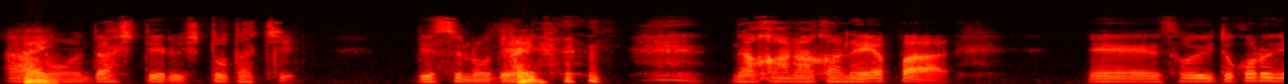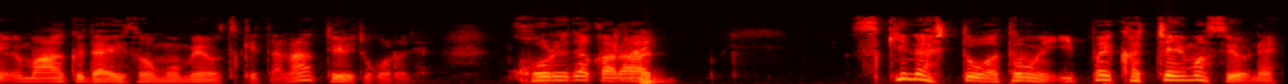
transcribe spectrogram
あの、出してる人たちですので、はい なかなかね、やっぱ、ね、そういうところにうまくダイソーも目をつけたなというところで。これだから、はい好きな人は多分いっぱい買っちゃいますよね。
